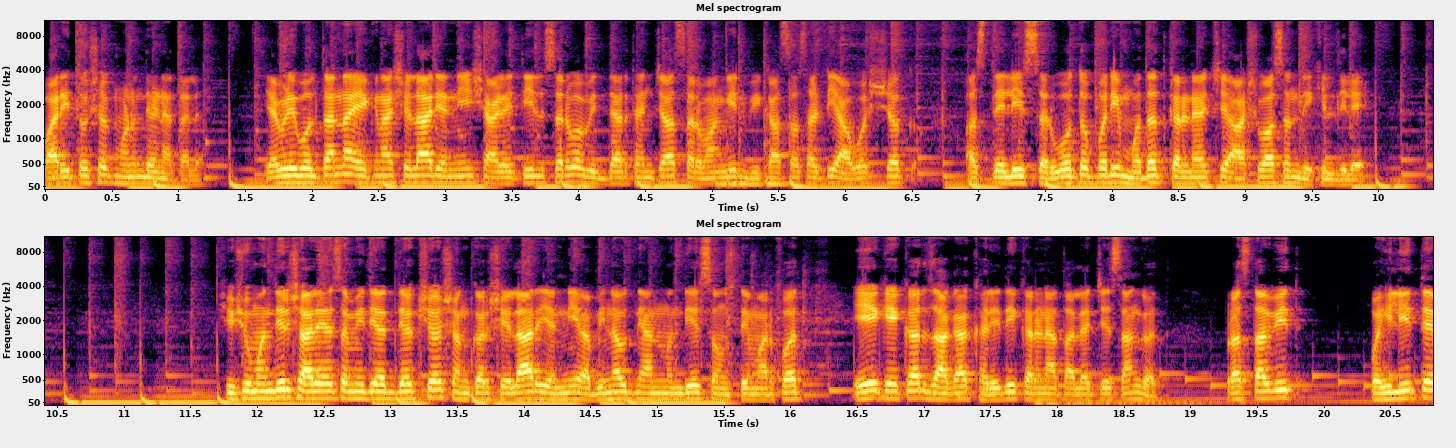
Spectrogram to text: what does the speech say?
पारितोषक म्हणून देण्यात आलं. यावेळी बोलताना एकनाथ शेलार यांनी शाळेतील सर्व विद्यार्थ्यांच्या सर्वांगीण विकासासाठी आवश्यक असलेली सर्वतोपरी मदत करण्याचे आश्वासन देखील दिले. शिशु मंदिर शालेय समिती अध्यक्ष शंकर शेलार यांनी अभिनव ज्ञान मंदिर संस्थेमार्फत एक एकर जागा खरेदी करण्यात आल्याचे सांगत प्रस्तावित पहिली ते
